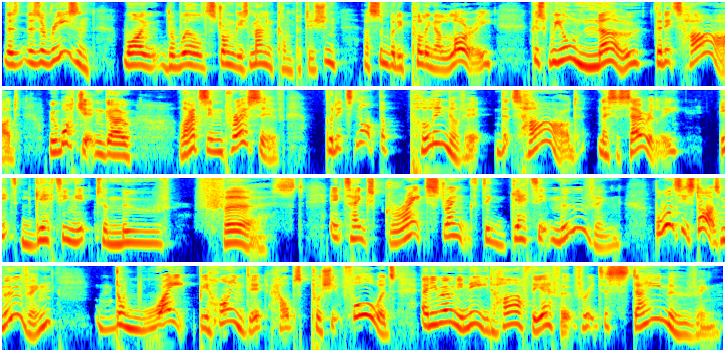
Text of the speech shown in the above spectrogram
There's, there's a reason why the world's strongest man competition has somebody pulling a lorry, because we all know that it's hard. We watch it and go, that's impressive. But it's not the pulling of it that's hard necessarily, it's getting it to move first. It takes great strength to get it moving. But once it starts moving, the weight behind it helps push it forwards, and you only need half the effort for it to stay moving.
